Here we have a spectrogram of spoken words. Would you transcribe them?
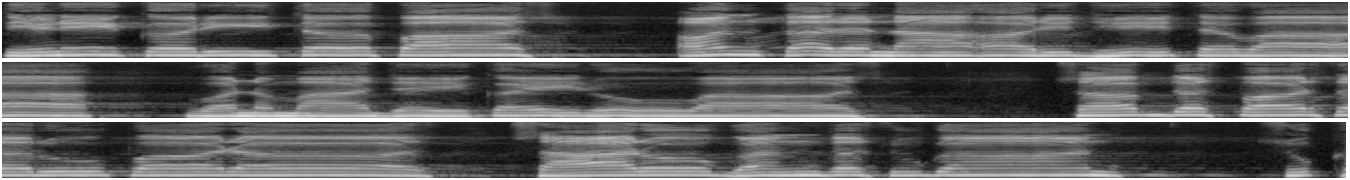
તેણે કરી તપાસ અંતરના અરજીતવા વનમાં જય કૈરો વાસ. શબ્દ સ્પર્શ રૂપ સારો ગંધ સુગંધ. સુખ,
